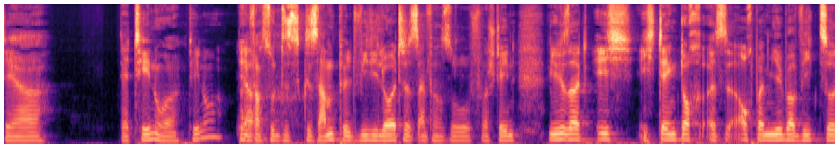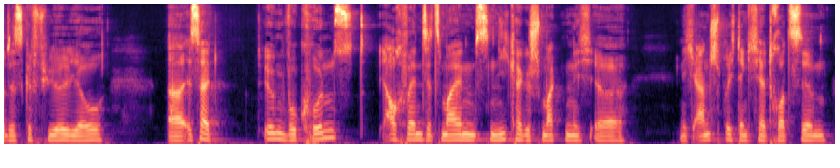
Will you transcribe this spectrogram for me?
der, der Tenor, Tenor? Ja. Einfach so das Gesamtbild, wie die Leute das einfach so verstehen. Wie gesagt, ich, ich denk doch, es auch bei mir überwiegt so das Gefühl, yo, äh, ist halt irgendwo Kunst, auch wenn es jetzt meinen Sneaker-Geschmack nicht, äh, nicht anspricht, denke ich halt trotzdem,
